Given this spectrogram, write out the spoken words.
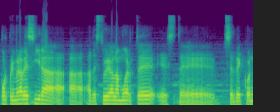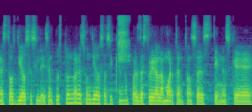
por primera vez ir a, destruir a la muerte, este, se ve con estos dioses y le dicen, pues tú no eres un dios, así que no puedes destruir a la muerte, entonces tienes que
